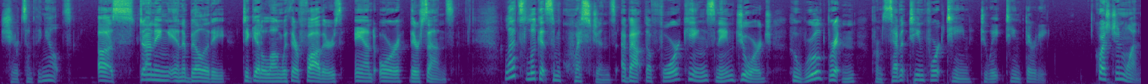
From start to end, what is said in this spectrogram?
shared something else a stunning inability to get along with their fathers and or their sons. Let's look at some questions about the four kings named George who ruled Britain from 1714 to 1830. Question 1.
